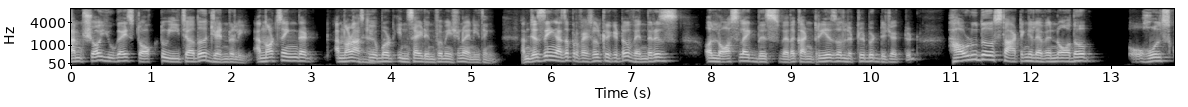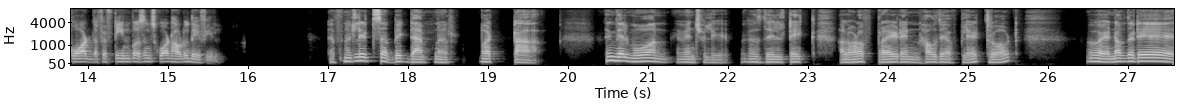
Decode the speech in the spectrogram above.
I'm sure you guys talk to each other generally. I'm not saying that I'm not asking you about inside information or anything. I'm just saying, as a professional cricketer, when there is a loss like this, where the country is a little bit dejected, how do the starting 11 or the whole squad, the 15 person squad, how do they feel? Definitely, it's a big dampener, but uh, I think they'll move on eventually because they'll take a lot of pride in how they have played throughout. So, end of the day,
